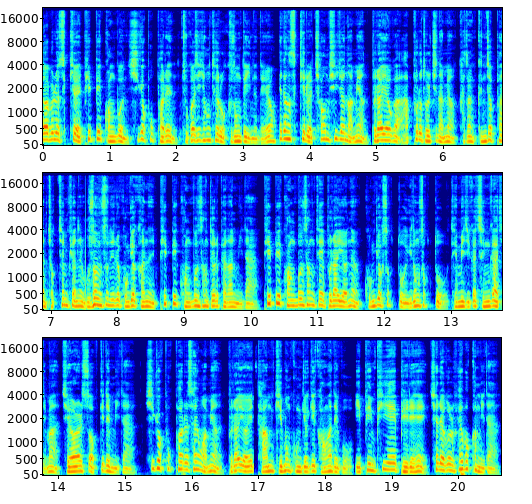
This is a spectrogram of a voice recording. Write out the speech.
W 스킬 핏빛 광분 식욕 폭발은 두 가지 형태로 구성되어 있는데요. 해당 스킬을 처음 시전하면 브라이어가 앞으로 돌진하며 가장 근접한 적 챔피언을 우선순위를 공격하는 핏빛 광분 상태로 변합니다. 핏빛 광분 상태의 브라이어는 공격 속도, 이동 속도, 데미지가 증가하지만 제어할 수 없게 됩니다. 식욕 폭발을 사용하면 브라이어의 다음 기본 공격이 강화되고 입힌 피해에 비례해 체력을 회복합니다.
